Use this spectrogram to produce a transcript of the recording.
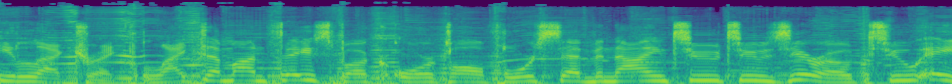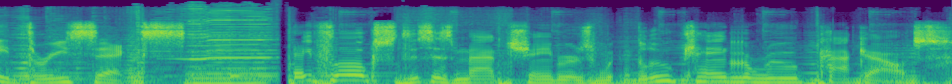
Electric. Like them on Facebook or call 479 220 2836. Hey folks, this is Matt Chambers with Blue Kangaroo Packouts.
